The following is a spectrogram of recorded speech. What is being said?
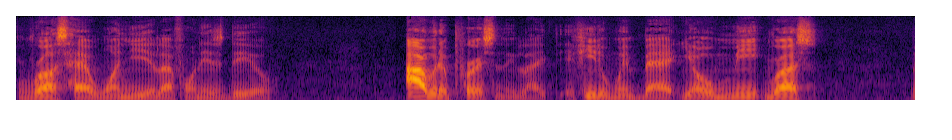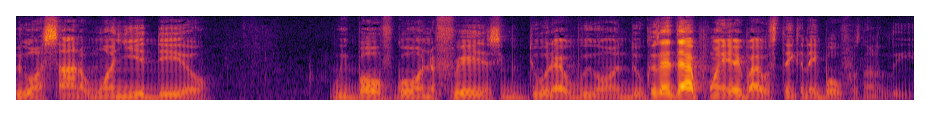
Russ had one year left on his deal. I would have personally liked if he'd have went back, yo, me, Russ, we're gonna sign a one year deal. We both go into free agency. We do whatever we're gonna do. Because at that point, everybody was thinking they both was gonna leave.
